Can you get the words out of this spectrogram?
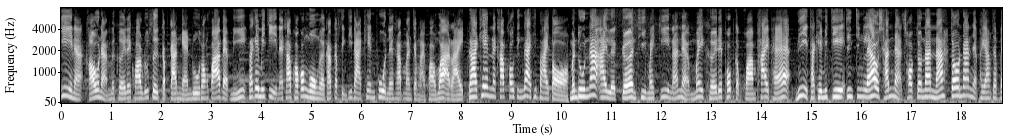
กี้น่ะเขาน่ะไม่เคยได้ความรู้สึกกับการแงนดูท้องฟ้าแบบนี้ทาเคมิจินะครับเขาก็งงเลยครับกับสิ่งที่ดาเคนพูดนะครับมันจะหมายความว่าอะไร ดาเคนนะครับเขาจึงได้อธิบายต่อ มันดูน่าอายเหลือเกินที่ไมกี้นั้นเนี่ยไม่เคยได้พบกับความพ่ายแพ้ นี่ทาเคมิจิจริง ๆ แล้วฉันเนี่ยชอบเจ้านั่นนะ เจ้านั่นเนี่ยพยายามจะแบ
